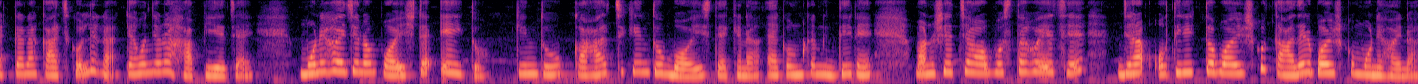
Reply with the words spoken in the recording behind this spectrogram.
একটা না কাজ করলে না কেমন যেন হাঁপিয়ে যায়। মনে হয় যেন বয়সটা এই তো। কিন্তু কাজ কিন্তু বয়স দেখে না। এখনকার দিনে মানুষের যা অবস্থা হয়েছে, যারা অতিরিক্ত বয়স্ক তাদের বয়স্ক মনে হয় না।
